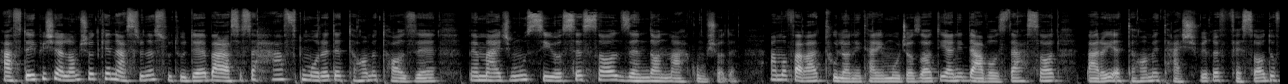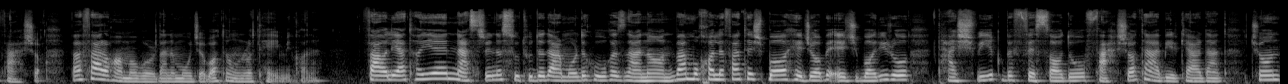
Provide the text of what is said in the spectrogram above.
هفته پیش اعلام شد که نسرین ستوده بر اساس هفت مورد اتهام تازه به مجموع 33 سال زندان محکوم شده اما فقط طولانی ترین مجازات یعنی دوازده سال برای اتهام تشویق فساد و فحشا و فراهم آوردن موجبات اون رو طی می‌کنه فعالیت های نسرین ستوده در مورد حقوق زنان و مخالفتش با هجاب اجباری رو تشویق به فساد و فحشا تعبیر کردند چون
